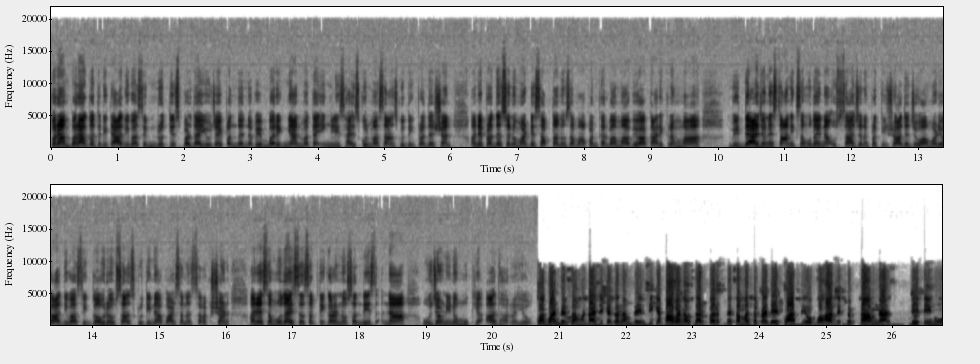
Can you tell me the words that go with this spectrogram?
પરંપરાગત રીતે આદિવાસી નૃત્ય સ્પર્ધા યોજાઈ પંદર નવેમ્બરે જ્ઞાનમાતા ઇંગ્લિશ હાઈસ્કૂલમાં સાંસ્કૃતિક પ્રદર્શન અને પ્રદર્શનો માટે સપ્તાહનું સમાપન કરવામાં આવ્યું. આ કાર્યક્રમમાં વિદ્યાર્થીઓ અને સ્થાનિક સમુદાયના ઉત્સાહજનક પ્રતિસાદ જોવા મળ્યો આદિવાસી ગૌરવ સંસ્કૃતિના વારસાના સંરક્ષણ અને સમુદાય સશક્તિકરણનો સંદેશના ઉજવણીનો મુખ્ય આધાર રહ્યો भगवान बिरसा मुंडा जी के जन्म जयंती के पावन अवसर पर मैं समस्त प्रदेशवासियों को हार्दिक शुभकामनाएं देती हूँ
